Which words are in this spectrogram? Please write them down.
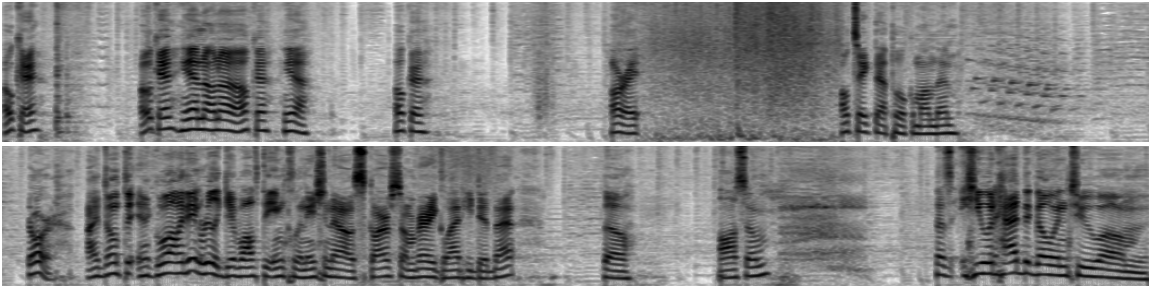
Okay. Okay. Yeah, no, no, okay. Yeah. Okay. All right. I'll take that Pokemon then. Sure. I don't think, well, I didn't really give off the inclination that I was Scarf, so I'm very glad he did that. So, awesome. Because he would had to go into, um,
